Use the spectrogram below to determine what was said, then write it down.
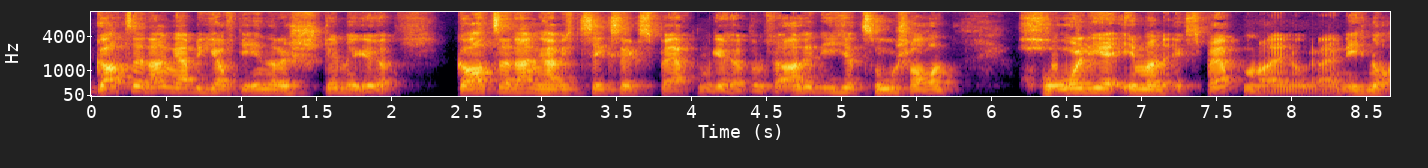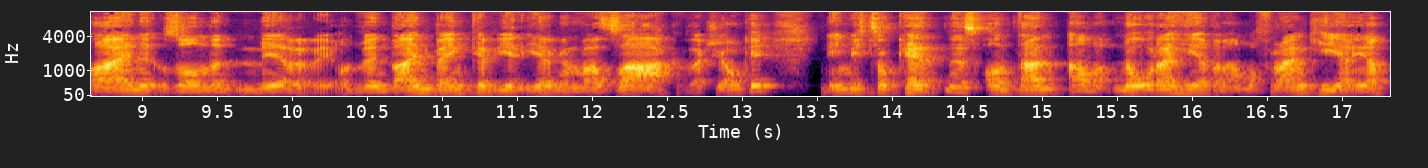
Gott sei Dank habe ich auf die innere Stimme gehört. Gott sei Dank habe ich sechs Experten gehört. Und für alle, die hier zuschauen, hol dir immer eine Expertenmeinung rein. Nicht nur eine, sondern mehrere. Und wenn dein Banker dir irgendwas sagt, sagst du, ja, okay, nehme ich zur Kenntnis und dann haben wir Nora hier, dann haben wir Frank hier, ja,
